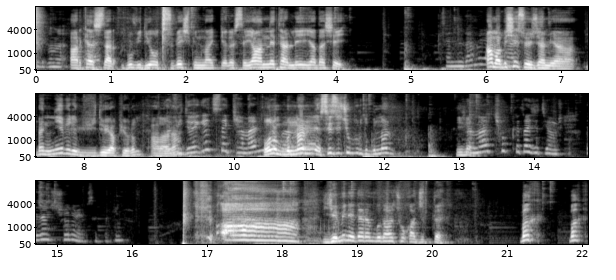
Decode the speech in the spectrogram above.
Hadi bunu. Arkadaşlar bu video 35 bin like gelirse ya anne terliği ya da şey. Ama bir şey söyleyeceğim ya. Ben niye böyle bir video yapıyorum ara Ya ara? videoya geçse kemer niye Oğlum böyle? bunlar ne? Ses içi vurdu bunlar. Hile. Kemer çok kötü acıtıyormuş. O yüzden şöyle mi yapsak bakayım? Aa! Yemin ederim bu daha çok acıttı. Bak, bak.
